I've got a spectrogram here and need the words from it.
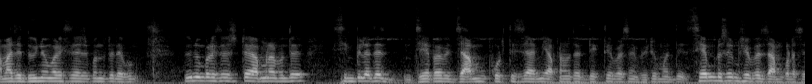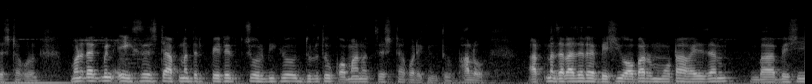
আমাদের দুই নম্বর এক্সারসাইজ বন্ধুরা, দেখুন, দুই নম্বর এক্সারসাইজটা আপনার মধ্যে সিম্পল আছে, যেভাবে জাম্প করতেছে আমি আপনার মধ্যে দেখতে পাচ্ছেন ভিডিওর মধ্যে সেম টু সেম সেভাবে জাম্প করার চেষ্টা করুন। মনে রাখবেন, এই এক্সারসাইজটা আপনাদের পেটের চর্বিকেও দ্রুত কমানোর চেষ্টা করে কিন্তু, ভালো। আপনার যারা যারা বেশি ওভার মোটা হয়ে যান বা বেশি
